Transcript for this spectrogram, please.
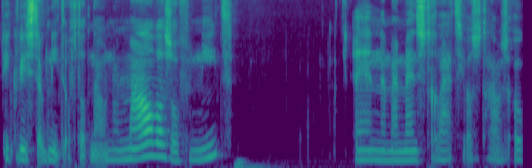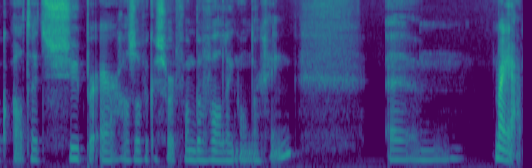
ik wist ook niet of dat nou normaal was of niet. En uh, mijn menstruatie was trouwens ook altijd super erg, alsof ik een soort van bevalling onderging. Um, maar ja,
